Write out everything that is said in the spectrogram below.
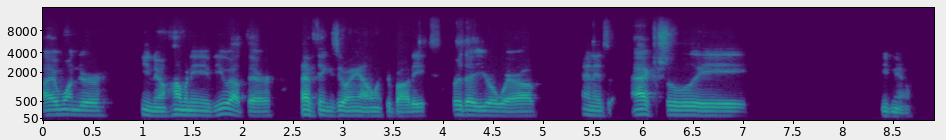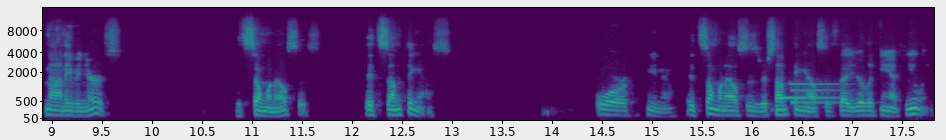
I wonder, you know, how many of you out there have things going on with your body or that you're aware of, and it's actually, you know, not even yours. It's someone else's. It's something else. Or, you know, it's someone else's or something else's that you're looking at healing.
